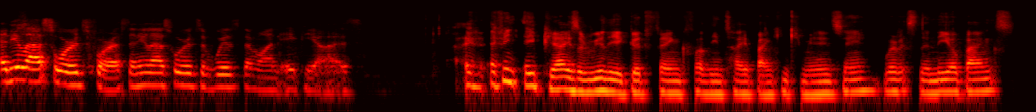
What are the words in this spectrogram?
Any last words for us? Any last words of wisdom on APIs? I, I think APIs are really a good thing for the entire banking community, whether it's the neobanks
